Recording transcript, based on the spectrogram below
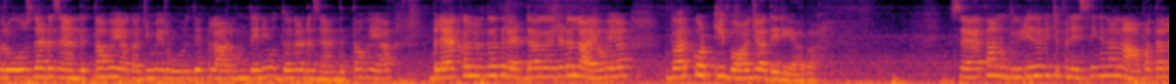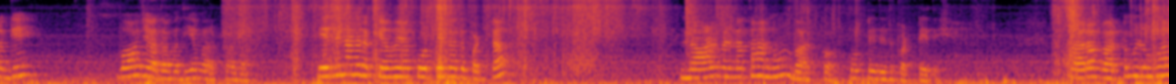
ਰੋਜ਼ ਦਾ ਡਿਜ਼ਾਈਨ ਦਿੱਤਾ ਹੋਇਆਗਾ ਜਿਵੇਂ ਰੋਜ਼ ਦੇ ਫਲਾਰ ਹੁੰਦੇ ਨੇ ਉਦਾਂ ਦਾ ਡਿਜ਼ਾਈਨ ਦਿੱਤਾ ਹੋਇਆ। ਬਲੈਕ ਕਲਰ ਦਾ ਥ੍ਰੈਡ ਹੈਗਾ ਜਿਹੜਾ ਲਾਇਆ ਹੋਇਆ ਵਰਕ ਉੱਠੀ ਬਹੁਤ ਜ਼ਿਆਦਾ ਰਿਹਾਗਾ ਸੈ ਤੁਹਾਨੂੰ ਵੀਡੀਓ ਦੇ ਵਿੱਚ ਫਿਨਿਸ਼ਿੰਗ ਦਾ ਨਾਂ ਪਤਾ ਲੱਗੇ, ਬਹੁਤ ਜ਼ਿਆਦਾ ਵਧੀਆ ਵਰਕ ਹੈਗਾ ਇਹਦੇ ਨਾਲ ਰੱਖਿਆ ਹੋਇਆ ਕੋਟੇ ਦਾ ਦੁਪੱਟਾ, ਨਾਲ ਮਿਲਣਾ ਤੁਹਾਨੂੰ ਵਰਕ ਕੋਟੇ ਦੇ ਦੁਪੱਟੇ ਦੇ। ਸਾਰਾ ਵਰਕ ਮਿਲੂਗਾ।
